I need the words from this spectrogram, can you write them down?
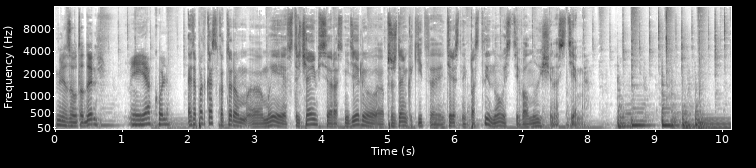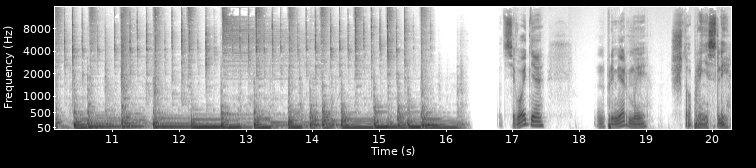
Меня зовут Адель. И я Коля. Это подкаст, в котором э, мы встречаемся раз в неделю, обсуждаем какие-то интересные посты, новости, волнующие нас темы. Сегодня, например, мы что принесли?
